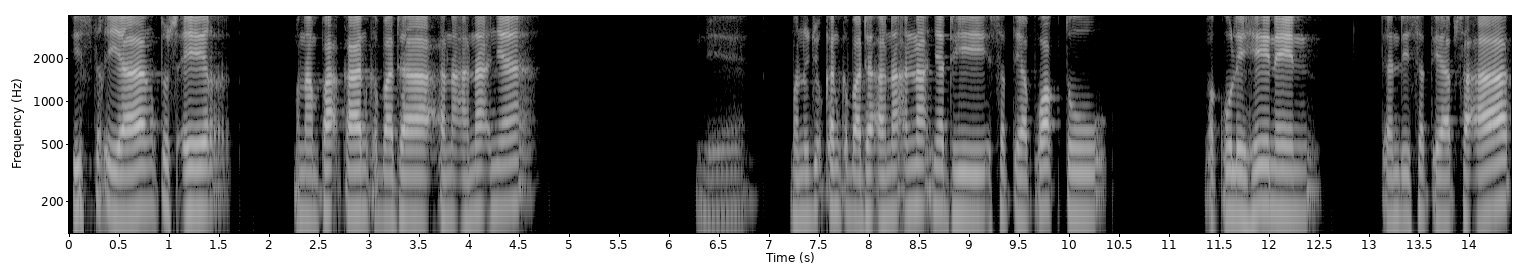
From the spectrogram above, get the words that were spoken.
istri yang tusir menampakkan kepada anak-anaknya. Menunjukkan kepada anak-anaknya di setiap waktu wakulihinin dan di setiap saat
